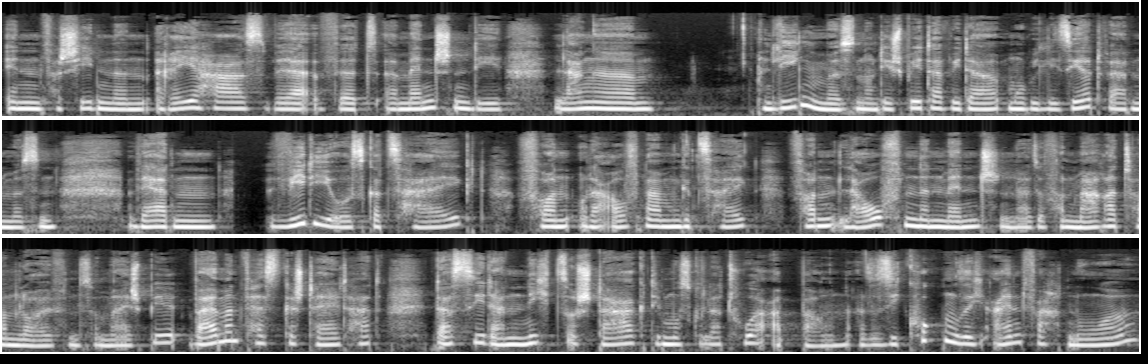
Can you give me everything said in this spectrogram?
in verschiedenen Rehas wird äh, Menschen, die lange liegen müssen und die später wieder mobilisiert werden müssen, werden Videos gezeigt von oder Aufnahmen gezeigt von laufenden Menschen, also von Marathonläufen zum Beispiel, weil man festgestellt hat, dass sie dann nicht so stark die Muskulatur abbauen. Also sie gucken sich einfach nur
